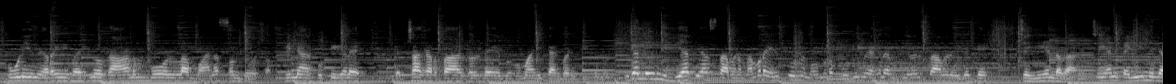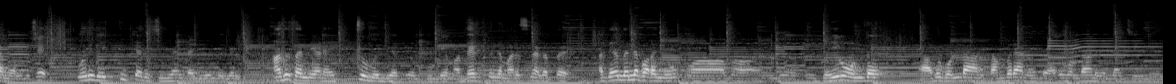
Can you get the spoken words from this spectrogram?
സ്കൂളിൽ നിന്ന് ഇറങ്ങി വരുന്നത് കാണുമ്പോഴുള്ള മനസ്സന്തോഷം. പിന്നെ കുട്ടികളെ രക്ഷാകർത്താക്കളുടെ ബഹുമാനിക്കാൻ പഠിപ്പിക്കുന്നത്. ഇതെല്ലാം ഒരു വിദ്യാഭ്യാസ സ്ഥാപനം. നമ്മുടെ എനിക്ക് തോന്നുന്നു നമ്മുടെ പൊതുമേഖല വിദ്യാഭ്യാസ സ്ഥാപനം ഇതൊക്കെ ചെയ്യേണ്ടതാണ്. ചെയ്യാൻ കഴിയുന്നില്ല എന്നാണ് പക്ഷേ ഒരു വ്യക്തിക്ക് അത് ചെയ്യാൻ കഴിയുന്നെങ്കിൽ അത് തന്നെയാണ് ഏറ്റവും വലിയ പുണ്യം അദ്ദേഹത്തിന്റെ മനസ്സിനകത്ത് അദ്ദേഹം തന്നെ പറഞ്ഞു ദൈവമുണ്ട് അതുകൊണ്ടാണ് തമ്പുരാനുണ്ട് അതുകൊണ്ടാണ് ഇതെല്ലാം ചെയ്യുന്നത്.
